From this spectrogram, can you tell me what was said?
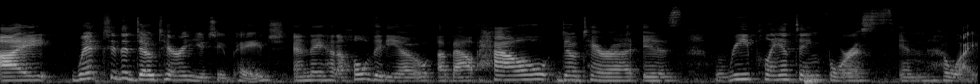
I went to the DoTerra YouTube page and they had a whole video about how DoTerra is replanting forests in Hawaii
